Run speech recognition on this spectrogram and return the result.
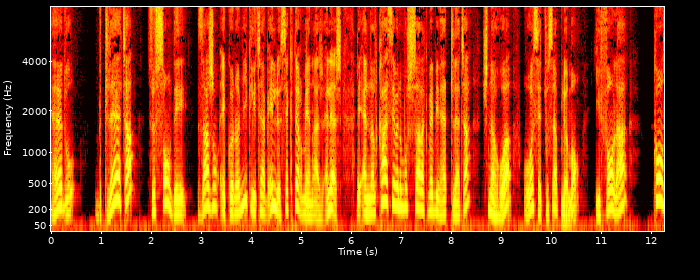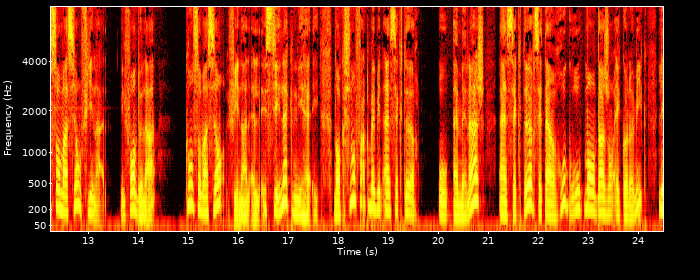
هادو بثلاثه ce sont des agents économiques اللي تابعين le secteur ménage. علاش؟ لأن القاسم المشترك ما بين هاد الثلاثه شنو هو؟ هو c'est tout simplement ils font la consommation finale. Ils font de la consommation finale, Donc, j'obtiens un secteur ou un ménage. Un secteur, c'est un regroupement d'agents économiques qui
